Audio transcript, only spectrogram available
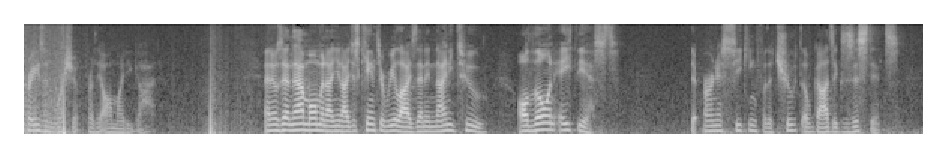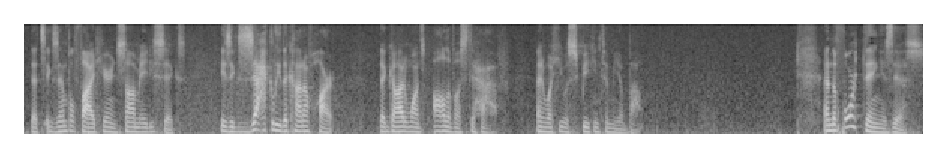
praise and worship for the Almighty God. And it was in that moment I, you know, I just came to realize that in 92, although an atheist, the earnest seeking for the truth of God's existence that's exemplified here in Psalm 86 is exactly the kind of heart that God wants all of us to have and what he was speaking to me about. And the fourth thing is this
